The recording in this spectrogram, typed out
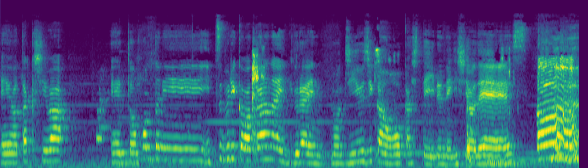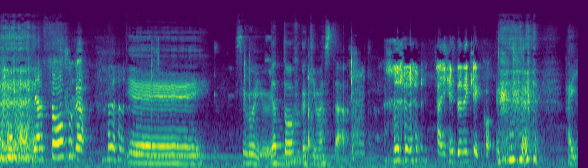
えー私はえっ、と本当にいつぶりかわからないぐらいの自由時間を謳歌しているネギ塩ですああ、やっとオフが。イエーイすごいよやっとオフが来ました 大変だね、結構。はい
